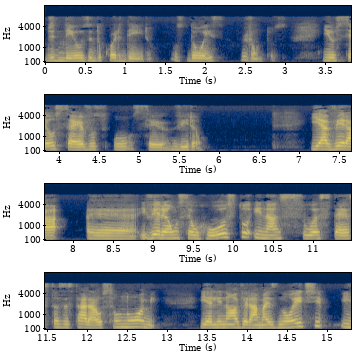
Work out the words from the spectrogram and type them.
de Deus e do Cordeiro, os dois juntos e os seus servos o servirão. E haverá é, e verão o seu rosto, e nas suas testas estará o seu nome. e ali não haverá mais noite, e,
